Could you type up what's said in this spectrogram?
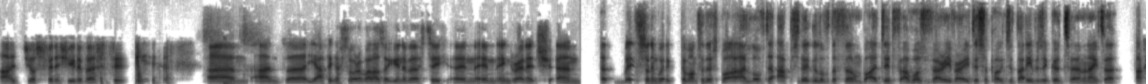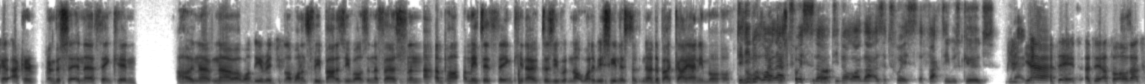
I just finished university. um, and uh, yeah, I think I saw it while I was at university in, in, in Greenwich. And uh, it's something we're going to come on to this, but I loved it. Absolutely loved the film. But I did, I was very, very disappointed that he was a good Terminator. I can, I can remember sitting there thinking, Oh no, no! I want the original. I want him to be bad as he was in the first one. And, part of me did think, you know, does he not want to be seen as the, you know the bad guy anymore? Did you not like that twist though? That. Did you not like that as a twist? The fact he was good, you know? Yeah, I did. I did. I thought, oh, that's.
